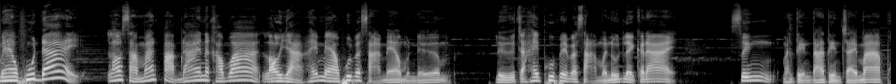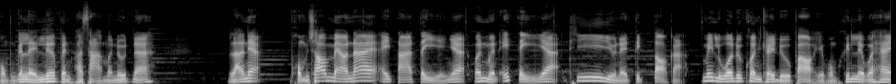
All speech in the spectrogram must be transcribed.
แมวพูดได้ เราสามารถปรับได้นะครับว่าเราอยากให้แมวพูดภาษาแมวเหมือนเดิม หรือจะให้พูดเป็นภาษามนุษย์เลยก็ได้ ซึ่งมันตื่นตาตื่นใจมาก ผมก็เลยเลือกเป็นภาษามนุษย์นะ แล้วเนี่ยผมชอบแมวหน้าไอตาตีอย่างเงี้ยมันเหมือนไอตีอะที่อยู่ใน t ิ k t o k อะไม่รู้ว่าทุกคนเคยดูเปล่าเดี๋ยวผมขึ้นเลยไว้ให้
